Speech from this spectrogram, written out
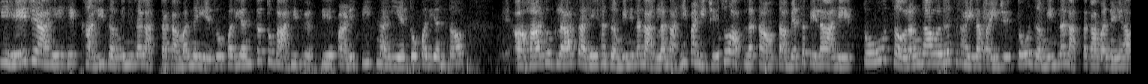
की हे जे आहे हे खाली जमिनीला लागता कामा नाहीये. जोपर्यंत तो बाधित व्यक्ती हे पाणी पित नाहीये तोपर्यंत हा जो ग्लास आहे हा जमिनीला लागला नाही पाहिजे. जो आपला तांब तांब्याचा पेला आहे तो चौरंगावरच राहिला पाहिजे. तो जमिनीला लागता कामा नये हा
